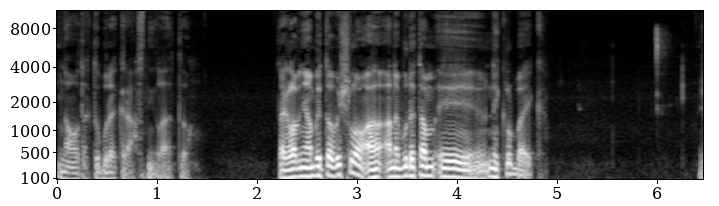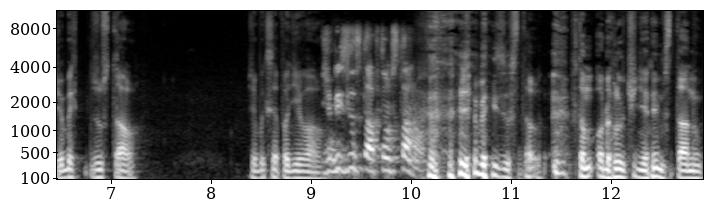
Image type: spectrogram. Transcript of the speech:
No, tak to bude krásný léto. Tak hlavně, aby to vyšlo a, a nebude tam i Nickelback. Že bych zůstal. Že bych se podíval. Že bych zůstal v tom stanu. že bych zůstal v tom odhlučněném stanu.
